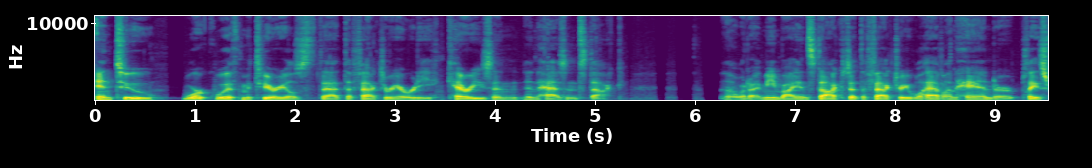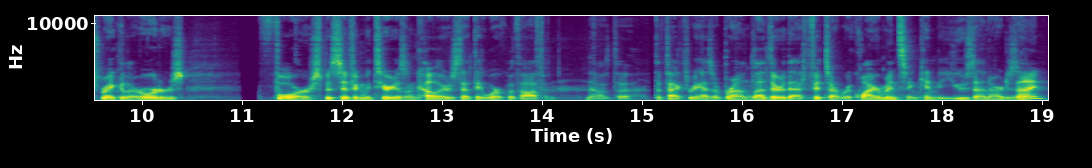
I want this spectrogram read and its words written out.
and two work with materials that the factory already carries and, and has in stock. Uh, what I mean by in stock is that the factory will have on hand or place regular orders for specific materials and colors that they work with often. Now, the, the factory has a brown leather that fits our requirements and can be used on our design,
